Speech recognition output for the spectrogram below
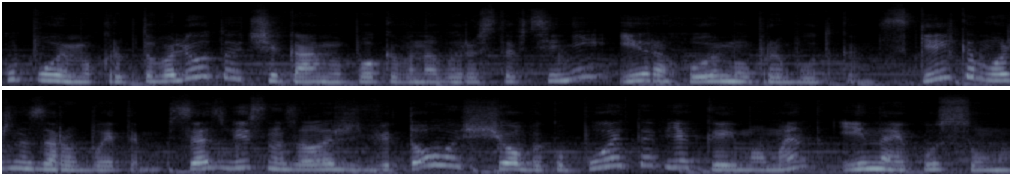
купуємо криптовалюту, чекаємо, поки вона виросте в ціні, і рахуємо прибутки. Скільки можна заробити? Все, звісно, залежить від того, що ви купуєте, в який момент і на яку суму.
